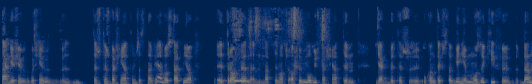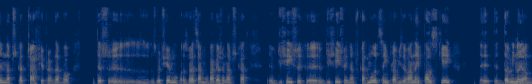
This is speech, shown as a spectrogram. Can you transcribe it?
Tak, ja się właśnie e, też, też właśnie nad tym zastanawiałem ostatnio e, trochę, nad tym, o, o czym mówisz, właśnie nad tym jakby też e, ukontekstowieniem muzyki w danym na przykład czasie, prawda, bo też y, zwróciłem, zwracam uwagę, że na przykład w, dzisiejszych, w dzisiejszej na przykład muzyce improwizowanej polskiej y, dominują,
